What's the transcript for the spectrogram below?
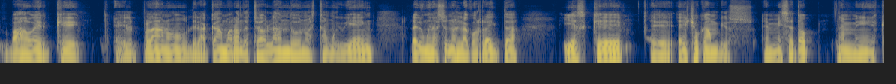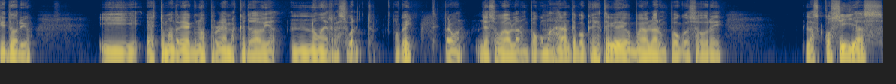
vas a ver que el plano de la cámara donde estoy hablando no está muy bien, la iluminación no es la correcta, y es que eh, he hecho cambios en mi setup, en mi escritorio, y esto me ha traído algunos problemas que todavía no he resuelto, ¿ok? Pero bueno, de eso voy a hablar un poco más adelante porque en este video voy a hablar un poco sobre las cosillas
